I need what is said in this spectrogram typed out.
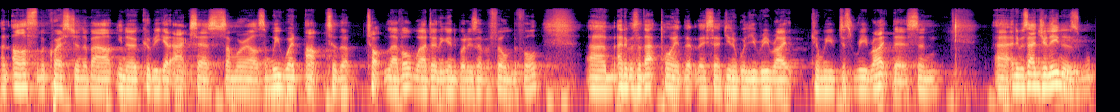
and ask them a question about, you know, could we get access somewhere else? And we went up to the top level where I don't think anybody's ever filmed before. Um, and it was at that point that they said, you know, will you rewrite? Can we just rewrite this? And uh, and it was Angelina's w-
